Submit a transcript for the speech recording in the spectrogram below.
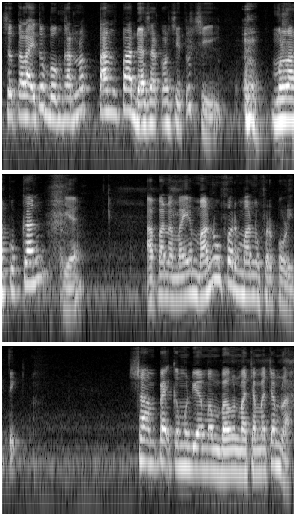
Setelah itu Bung Karno tanpa dasar konstitusi melakukan ya apa namanya manuver-manuver politik sampai kemudian membangun macam-macam lah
